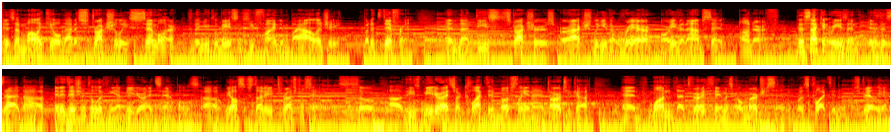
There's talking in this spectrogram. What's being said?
is a molecule that is structurally similar to the nucleobases you find in biology, but it's different. And that these structures are actually either rare or even absent on Earth. The second reason is, is that uh, in addition to looking at meteorite samples, uh, we also study terrestrial samples. So uh, these meteorites are collected mostly in Antarctica and one that's very famous called Murchison was collected in Australia.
